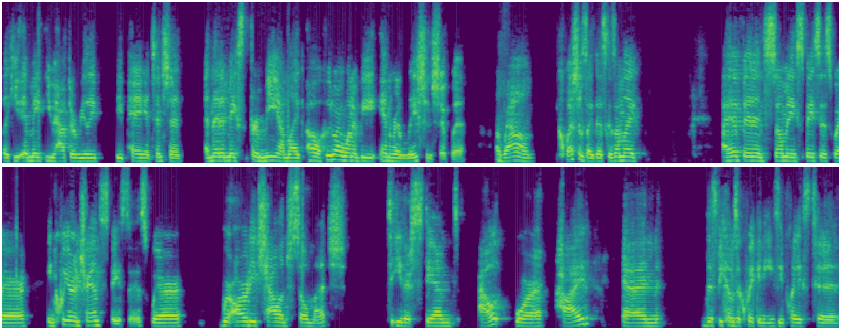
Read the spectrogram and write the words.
Like you it make you have to really be paying attention and then it makes, for me, I'm like, oh, who do I want to be in relationship with around questions like this? Because I'm like, I have been in so many spaces where, in queer and trans spaces, where we're already challenged so much to either stand out or hide. And this becomes a quick and easy place to,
